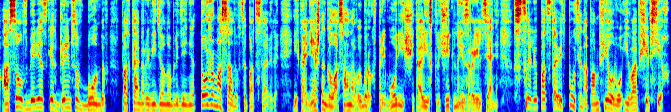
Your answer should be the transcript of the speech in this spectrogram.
А солсберецких Джеймсов Бондов под камеры видеонаблюдения тоже масадовцы подставили? И, конечно, голоса на выборах в Приморье считали исключительно израильтяне с целью подставить Путина, Памфилову и вообще всех.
